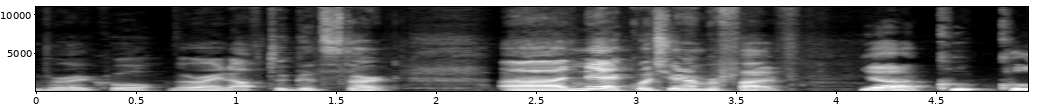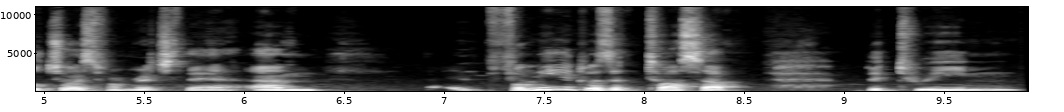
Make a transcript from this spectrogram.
Very cool. All right, off to a good start. Uh, Nick, what's your number five? Yeah, cool, cool choice from Rich there. Um, for me, it was a toss up between,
